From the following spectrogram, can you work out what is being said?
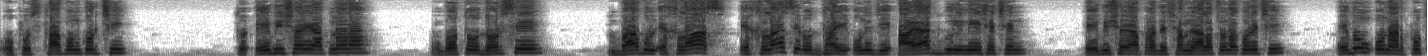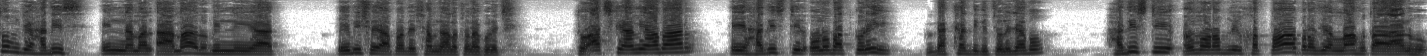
উপস্থাপন করছি। তো এ বিষয়ে আপনারা গত দর্শে বাবুল এখলাস এখলাসের অধ্যায় উনি যে আয়াতগুলি নিয়ে এসেছেন। এ বিষয়ে আপনাদের সামনে আলোচনা করেছি এবং ওনার প্রথম যে হাদিস, ইন্নামাল বিনিয়াত এ বিষয়ে আপনাদের সামনে আলোচনা করেছি। তো আজকে আমি আবার এই হাদিসটির অনুবাদ করেই ব্যাখ্যার দিকে চলে যাব। হাদিসটি ওমর আব্দুল খত্তাব রাদিয়াল্লাহু তাআলা আনহু।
